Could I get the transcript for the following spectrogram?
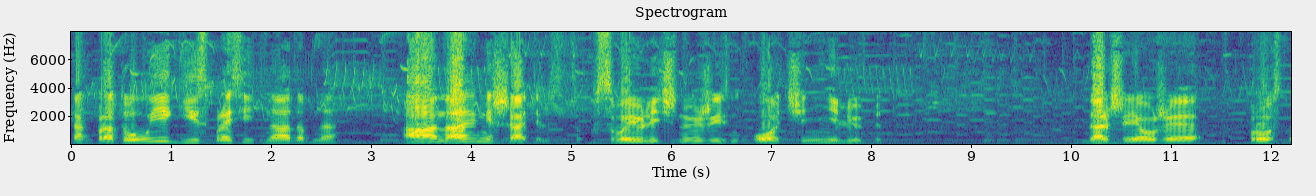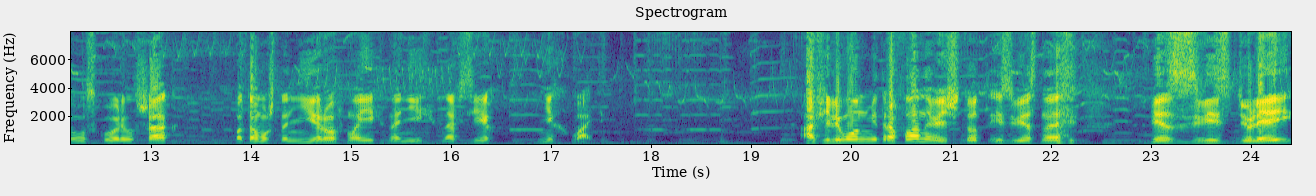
так про то у Иги спросить надобно. А она вмешательств в свою личную жизнь очень не любит. Дальше я уже просто ускорил шаг, потому что нервов моих на них на всех не хватит. А Филимон Митрофанович тот, известно, без звездюлей,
